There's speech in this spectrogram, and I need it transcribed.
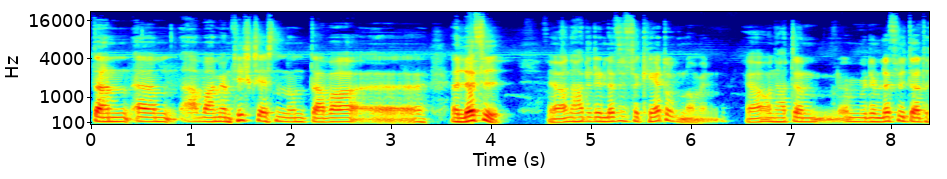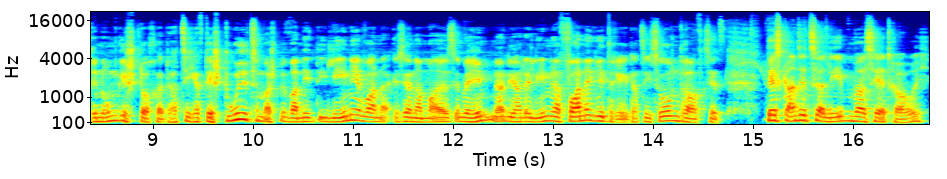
dann ähm, waren wir am Tisch gesessen und da war äh, ein Löffel. Ja, und dann hat er den Löffel verkehrt genommen. Ja, und hat dann äh, mit dem Löffel da drin rumgestochert. Hat sich auf der Stuhl zum Beispiel, war die, die Lehne, war, ist ja normal ist immer hinten, ne? die hat die Lehne nach vorne gedreht, hat sich so oben drauf gesetzt. Das Ganze zu erleben war sehr traurig.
